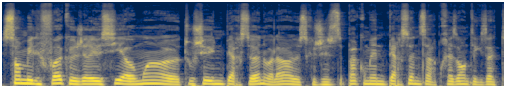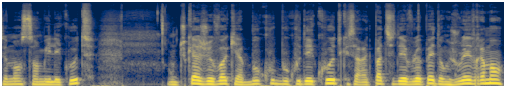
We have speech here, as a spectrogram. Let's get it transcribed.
100 000 fois que j'ai réussi à au moins toucher une personne, voilà, parce que je sais pas combien de personnes ça représente exactement 100 000 écoutes. En tout cas, je vois qu'il y a beaucoup, beaucoup d'écoutes, que ça n'arrête pas de se développer. Donc, je voulais vraiment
